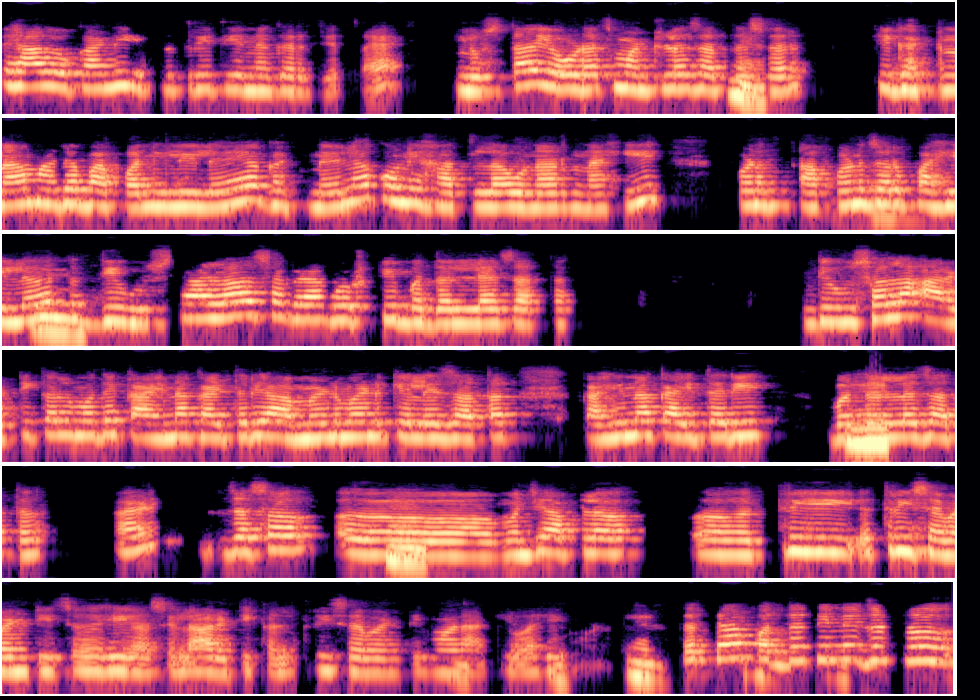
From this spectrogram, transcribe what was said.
ह्या लोकांनी एकत्रित येणं गरजेचं आहे नुसता एवढंच म्हटलं जातं. सर की घटना माझ्या बापाने लिहिलंय या घटनेला कोणी हात लावणार नाही. पण आपण जर पाहिलं तर. दिवसाला सगळ्या गोष्टी बदलल्या जातात. दिवसाला आर्टिकलमध्ये काही ना काहीतरी अमेंडमेंट केले जातात. काही ना काहीतरी बदललं जातं. आणि जसं म्हणजे आपलं थ्री थ्री सेव्हन्टीचं हे असेल आर्टिकल थ्री सेव्हन्टी म्हणा किंवा हे म्हणा. तर त्या पद्धतीने जसं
